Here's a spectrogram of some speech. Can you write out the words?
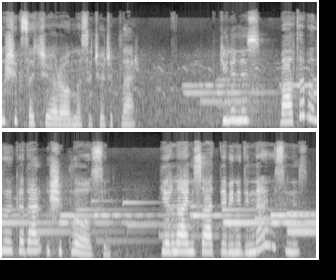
ışık saçıyor olması çocuklar. Gününüz balta balığı kadar ışıklı olsun. Yarın aynı saatte beni dinler misiniz?''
